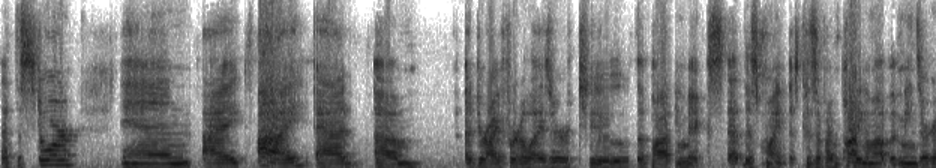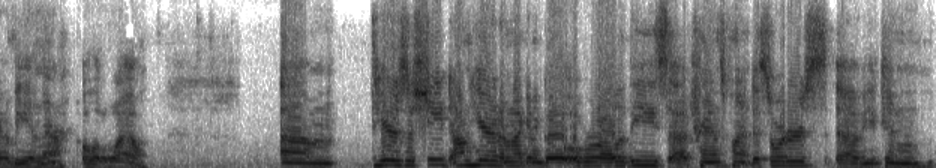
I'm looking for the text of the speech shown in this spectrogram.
at the store. And I I add um, a dry fertilizer to the potting mix at this point because if I'm potting them up, it means they're going to be in there a little while. Um, here's a sheet on here, and I'm not going to go over all of these uh, transplant disorders. Uh, you can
